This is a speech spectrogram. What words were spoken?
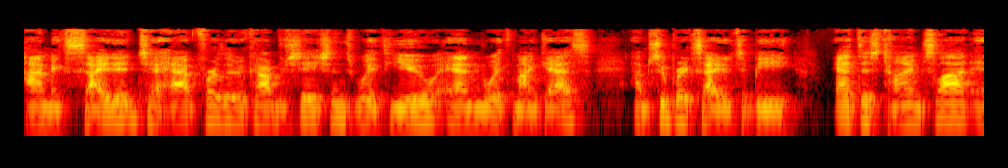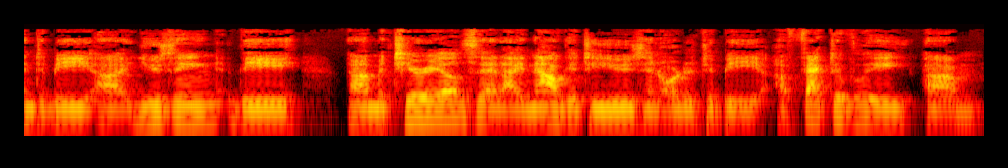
I'm excited to have further conversations with you and with my guests. I'm super excited to be at this time slot and to be uh, using the uh, materials that I now get to use in order to be effectively um,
